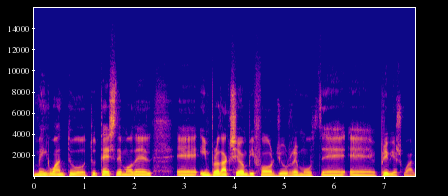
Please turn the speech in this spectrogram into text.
may want to to test the model uh, in production before you remove the previous one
